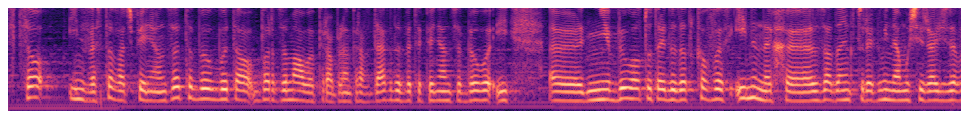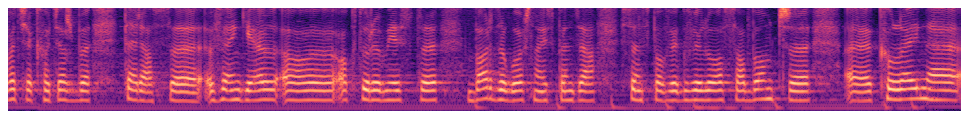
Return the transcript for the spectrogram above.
w co inwestować pieniądze, to byłby to bardzo mały problem, prawda? Gdyby te pieniądze były i e, nie było tutaj dodatkowych innych e, zadań, które gmina musi realizować, jak chociażby teraz e, węgiel, o, o którym jest bardzo głośno i spędza sens powiek wielu osobom, czy kolejne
